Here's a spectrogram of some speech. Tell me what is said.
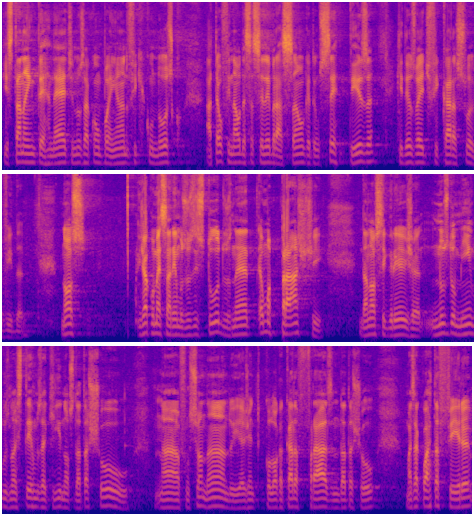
que está na internet nos acompanhando, fique conosco até o final dessa celebração, que eu tenho certeza que Deus vai edificar a sua vida. Nós já começaremos os estudos, né? É uma praxe da nossa igreja, nos domingos nós temos aqui nosso data show na, funcionando e a gente coloca cada frase no data show, mas a quarta-feira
